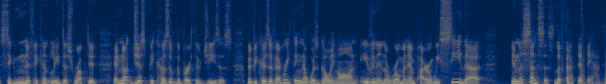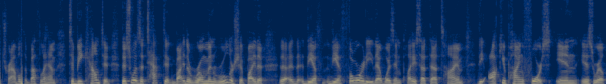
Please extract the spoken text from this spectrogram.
significantly disrupted, and not just because of the birth of Jesus, but because of everything that was going on, even in the Roman Empire. And we see that in the census, the fact that they had to travel to Bethlehem to be counted. This was a tactic by the Roman rulership, by the, the, the, the, authority that was in place at that time, the occupying force in Israel,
